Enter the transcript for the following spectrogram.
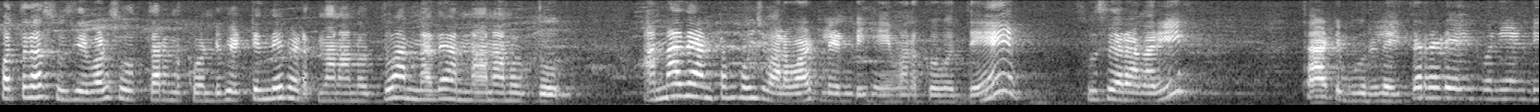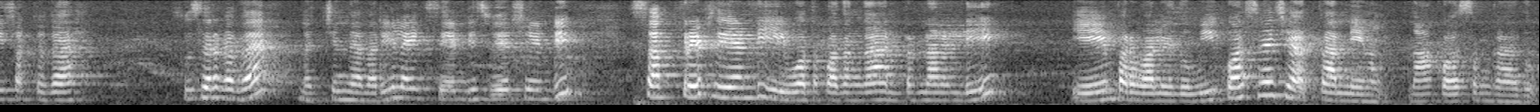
కొత్తగా చూసేవాళ్ళు చూస్తారనుకోండి. పెట్టిందే పెడుతున్నాను అనొద్దు అన్నదే అన్నాను అనొద్దు. అన్నదే అంటాం కొంచెం అలవాట్లేండి. ఏమనుకోవద్దే. చూసారా మరి? తాటి బూరెలు అయితే రెడీ అయిపోయినాయండి చక్కగా. చూసారు కదా? నచ్చిందా మరి? లైక్ చేయండి షేర్ చేయండి సబ్స్క్రైబ్ చేయండి. ఊత పదంగా అంటున్నానండి. ఏం పర్వాలేదు. మీకోసమే చేస్తాను నేను. నా కోసం కాదు.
